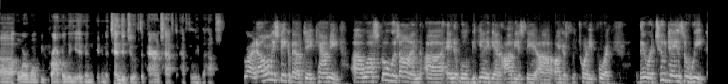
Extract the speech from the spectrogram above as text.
uh, or won't be properly even, even attended to if the parents have to, have to leave the house? Right, I'll only speak about Dade County. Uh, While school was on, uh, and it will begin again, obviously, uh, August the 24th, there were two days a week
